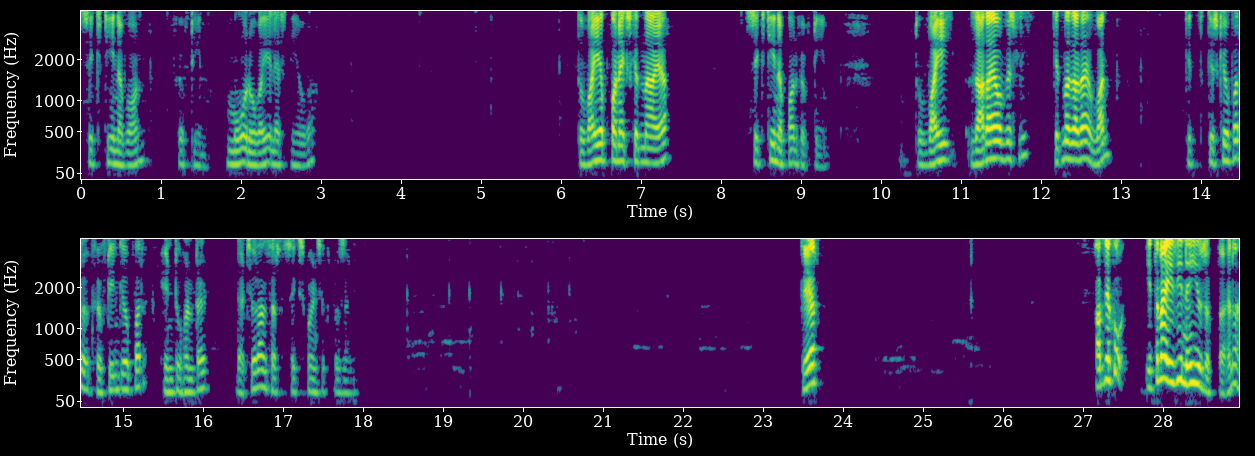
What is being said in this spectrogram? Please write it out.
सिक्सटीन अपॉन फिफ्टीन मोर होगा ये लेस नहीं होगा. तो वाई अपॉन एक्स कितना आया? सिक्सटीन अपॉन फिफ्टीन तो वाई ज़्यादा है ऑब्वियसली कितना ज़्यादा है? वन किस किसके ऊपर? फिफ्टीन के ऊपर into hundred that's your answer six point six percent clear अब देखो, इतना इजी नहीं हो सकता, है ना?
